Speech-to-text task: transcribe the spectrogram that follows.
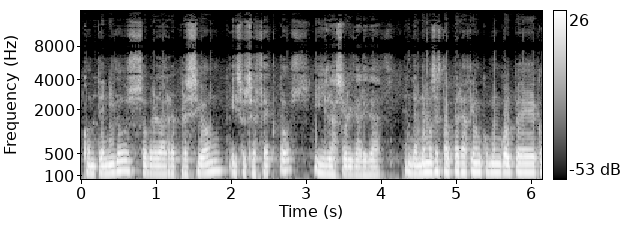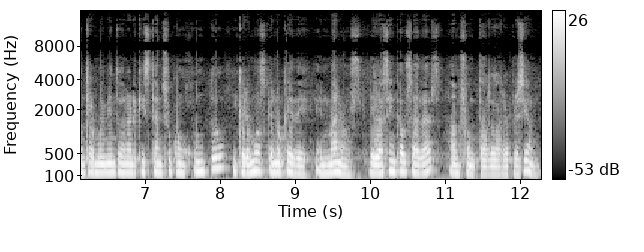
contenidos sobre la represión y sus efectos y la solidaridad. Entendemos esta operación como un golpe contra el movimiento anarquista en su conjunto y queremos que no quede en manos de las encausadas afrontar la represión.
